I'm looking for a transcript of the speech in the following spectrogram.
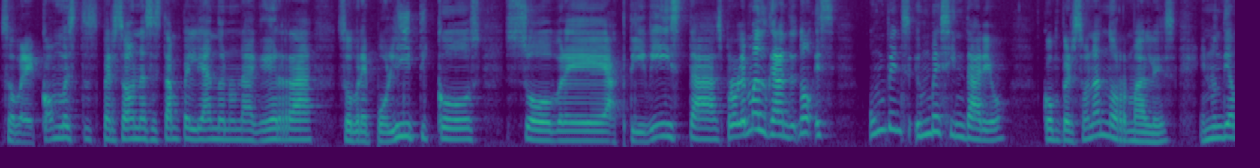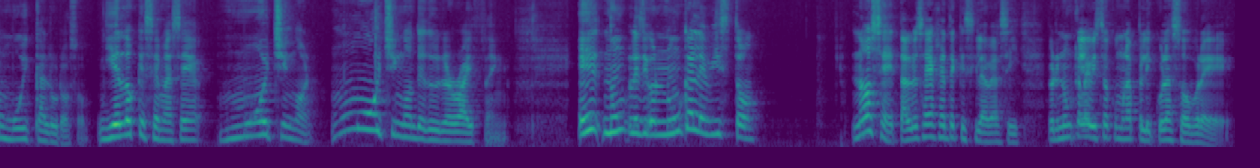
sobre cómo estas personas están peleando en una guerra, sobre políticos, sobre activistas, problemas grandes. No, es un, un vecindario con personas normales en un día muy caluroso. Y es lo que se me hace muy chingón, muy chingón de Do the Right Thing. les digo, nunca le he visto no sé, tal vez haya gente que sí la ve así, pero nunca la he visto como una película sobre,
